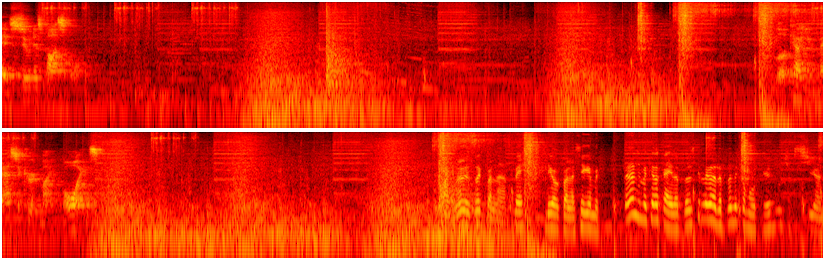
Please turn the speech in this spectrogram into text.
as soon as possible. Massacred my boys. Para que no les doy con la P, digo con la sígueme. Pero ni me quedo caído, pero es que luego depende como que es mucha acción.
